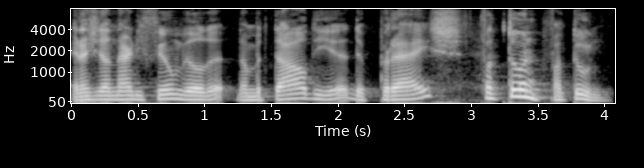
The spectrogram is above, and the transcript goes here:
En als je dan naar die film wilde, dan betaalde je de prijs Van toen. van toen.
